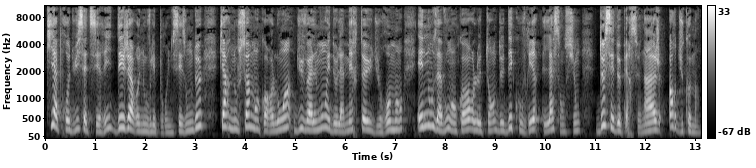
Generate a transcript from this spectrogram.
qui a produit cette série, déjà renouvelée pour une saison 2, car nous sommes encore loin du Valmont et de la Merteuil du roman, et nous avons encore le temps de découvrir l'ascension de ces deux personnages hors du commun.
